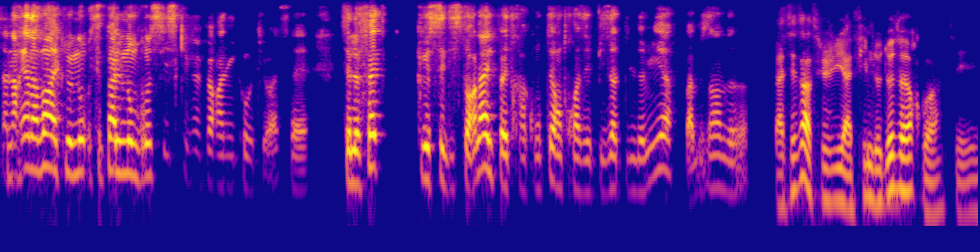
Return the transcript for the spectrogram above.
Ça n'a rien à voir avec le nombre, c'est pas le nombre 6 qui fait peur à Nico, tu vois, c'est, c'est le fait que cette histoire-là, elle peut être racontée en trois épisodes d'une demi-heure, pas besoin de... Bah c'est ça, ce que je dis, un film de deux heures, quoi. C'est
